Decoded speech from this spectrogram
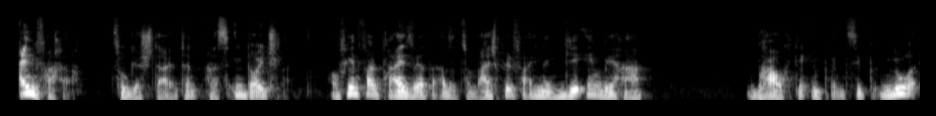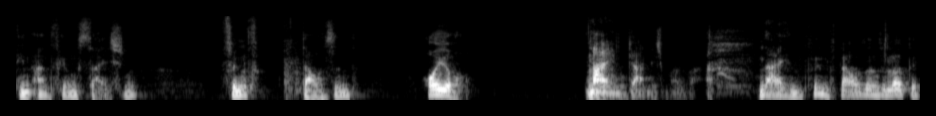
einfacher zu gestalten als in Deutschland. Auf jeden Fall preiswerter, also zum Beispiel für eine GmbH braucht ihr im Prinzip nur in Anführungszeichen 5000 Euro. Nein, gar nicht mal wahr. Nein, 5000 Slotte.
